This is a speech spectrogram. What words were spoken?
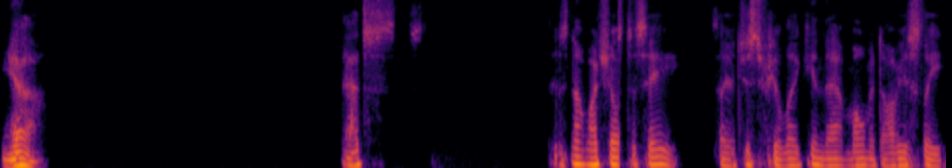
Yeah. that's there's not much else to say. So I just feel like in that moment, obviously,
